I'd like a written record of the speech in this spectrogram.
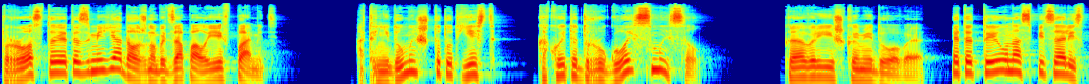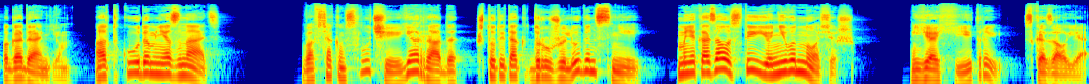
Просто эта змея, должно быть, запала ей в память. А ты не думаешь, что тут есть какой-то другой смысл? Ковришка медовая, это ты у нас специалист по гаданиям. Откуда мне знать? Во всяком случае, я рада, что ты так дружелюбен с ней. Мне казалось, ты ее не выносишь. Я хитрый, сказал я.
